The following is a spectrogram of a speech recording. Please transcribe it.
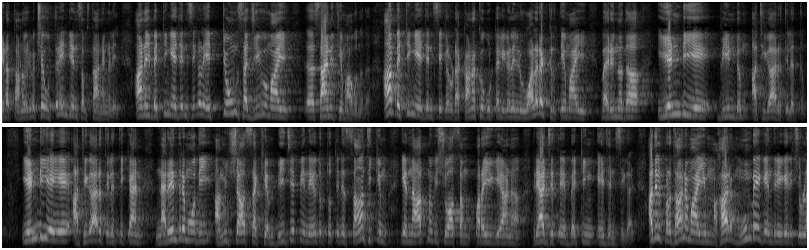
ഇടത്താണ്. ഒരുപക്ഷെ ഉത്തരേന്ത്യൻ സംസ്ഥാനങ്ങളിൽ ആണ് ഈ ബെറ്റിംഗ് ഏജൻസികൾ ഏറ്റവും സജീവമായി സാന്നിധ്യമാകുന്നത്. ആ ബെറ്റിംഗ് ഏജൻസികളുടെ കണക്കുകൂട്ടലുകളിൽ വളരെ കൃത്യമായി വരുന്നത് എൻ ഡി എ വീണ്ടും അധികാരത്തിലെത്തും. എൻ ഡി എയെ അധികാരത്തിലെത്തിക്കാൻ നരേന്ദ്രമോദി അമിത്ഷാ സഖ്യം ബി ജെ പി നേതൃത്വത്തിന് സാധിക്കും എന്ന ആത്മവിശ്വാസം പറയുകയാണ് രാജ്യത്തെ ബെറ്റിംഗ് ഏജൻസികൾ. അതിൽ പ്രധാനമായും മഹാ മുംബൈ കേന്ദ്രീകരിച്ചുള്ള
